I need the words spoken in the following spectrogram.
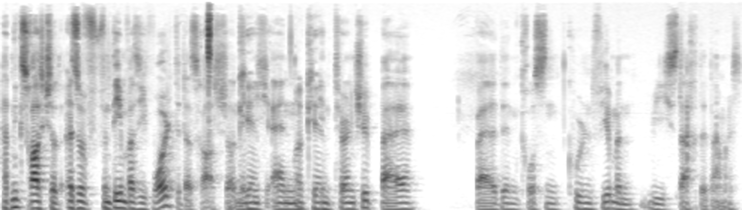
Hat nichts rausgeschaut. Also von dem, was ich wollte, das rausschaut, okay. nämlich ein okay. Internship bei, bei den großen, coolen Firmen, wie ich es dachte damals.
